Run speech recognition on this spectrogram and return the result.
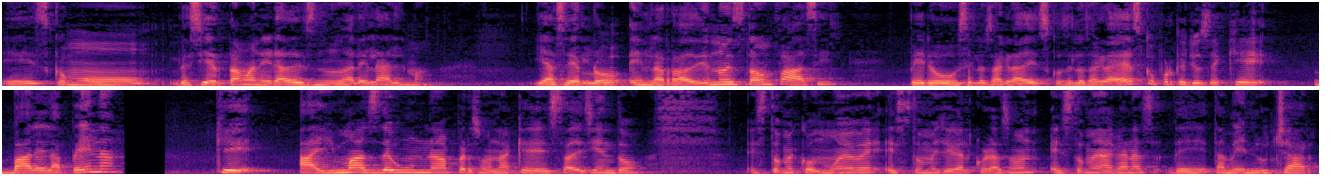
es como de cierta manera desnudar el alma. Y hacerlo en la radio no es tan fácil, pero se los agradezco, se los agradezco porque yo sé que vale la pena, que hay más de una persona que está diciendo, esto me conmueve, esto me llega al corazón, esto me da ganas de también luchar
